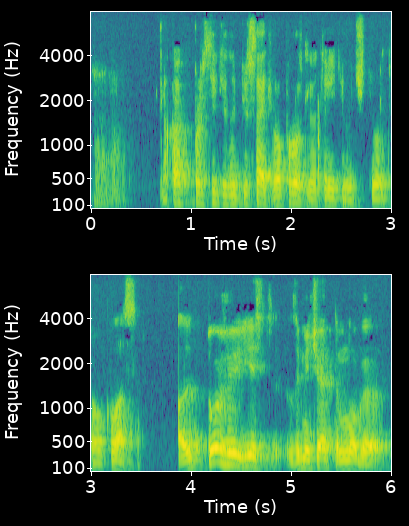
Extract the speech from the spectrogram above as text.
А как, простите, написать вопрос для третьего-четвертого класса? А тоже есть замечательно много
